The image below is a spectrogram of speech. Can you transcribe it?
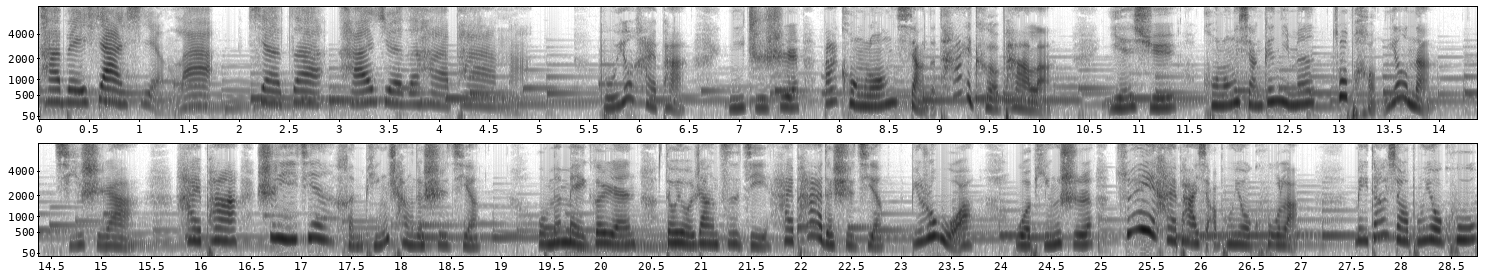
他被吓醒了，现在还觉得害怕呢。不用害怕，你只是把恐龙想得太可怕了。也许恐龙想跟你们做朋友呢。其实啊，害怕是一件很平常的事情。我们每个人都有让自己害怕的事情。比如我，我平时最害怕小朋友哭了。每当小朋友哭，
